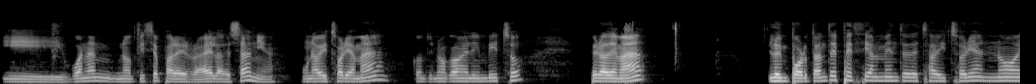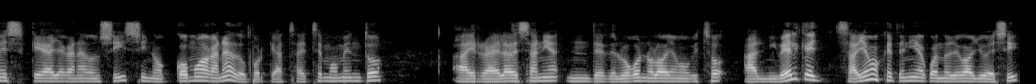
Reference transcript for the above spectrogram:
y buenas noticias para Israel Adesanya. Una victoria más, continúa con el invicto, pero además lo importante especialmente de esta victoria no es que haya ganado en sí, sino cómo ha ganado, porque hasta este momento a Israel Adesanya desde luego no lo habíamos visto al nivel que sabíamos que tenía cuando llegó a UFC,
